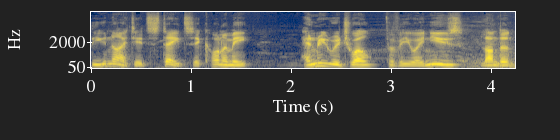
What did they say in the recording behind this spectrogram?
the United States economy. Henry Ridgwell for VOA News, London.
